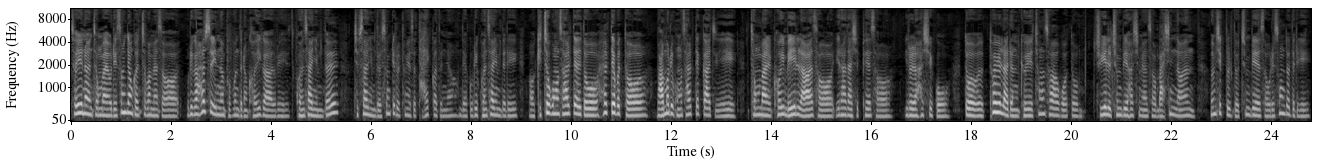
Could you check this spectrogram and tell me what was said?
저희는 정말 우리 성전 건축하면서 우리가 할 수 있는 부분들은 거의가 우리 권사님들, 집사님들 손길을 통해서 다 했거든요. 근데 우리 권사님들이 어, 기초 공사할 때도 할 때부터 마무리 공사할 때까지 정말 거의 매일 나와서 일하다시피 해서 일을 하시고 또 토요일 날은 교회 청소하고 또 주일 준비하시면서 맛있는 음식들도 준비해서 우리 성도들이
